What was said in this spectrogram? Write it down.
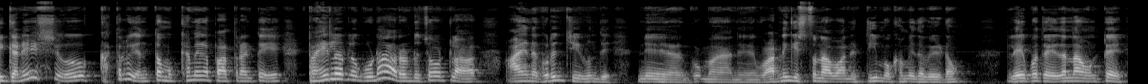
ఈ గణేష్ కథలు ఎంత ముఖ్యమైన పాత్ర అంటే ట్రైలర్లో కూడా రెండు చోట్ల ఆయన గురించి ఉంది. నే మా- వార్నింగ్ ఇస్తున్నావా అని టీ ముఖం మీద వేయడం లేకపోతే ఏదన్నా ఉంటే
